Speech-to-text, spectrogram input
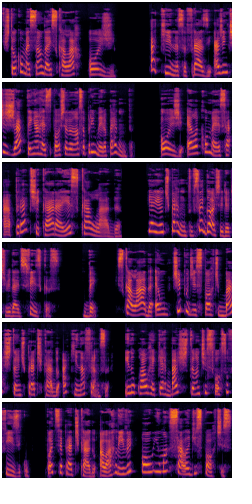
estou começando a escalar hoje. Aqui nessa frase, a gente já tem a resposta da nossa primeira pergunta. Hoje ela começa a praticar a escalada. E aí eu te pergunto, você gosta de atividades físicas? Bem, escalada é um tipo de esporte bastante praticado aqui na França e no qual requer bastante esforço físico. Pode ser praticado ao ar livre ou em uma sala de esportes.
